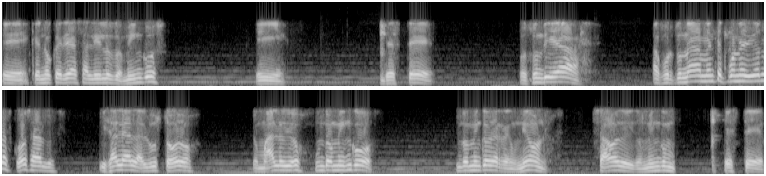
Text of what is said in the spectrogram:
eh, que no quería salir los domingos. Y de este, pues un día, afortunadamente pone Dios las cosas y sale a la luz todo. Lo malo yo, un domingo, un domingo de reunión, sábado y domingo, este,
